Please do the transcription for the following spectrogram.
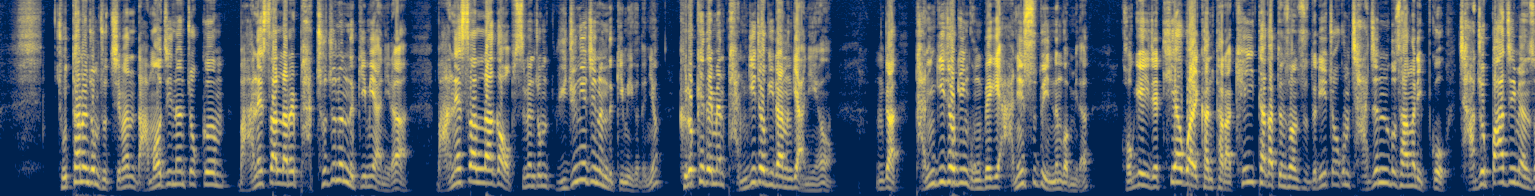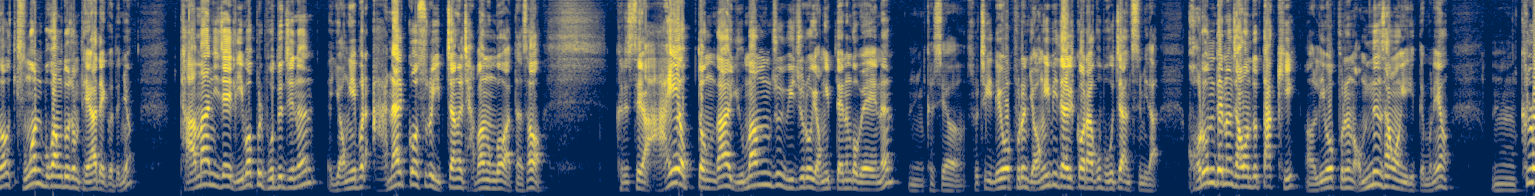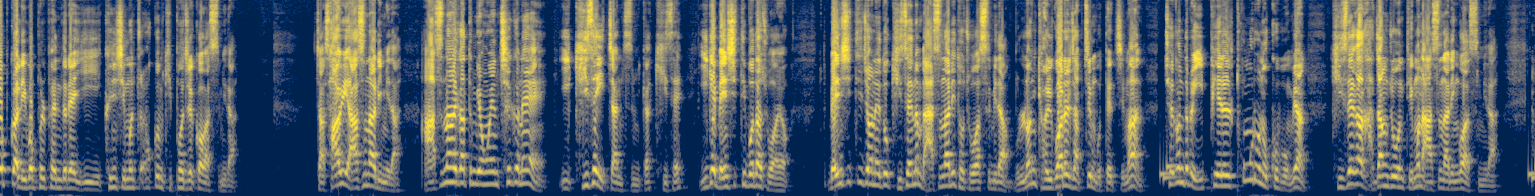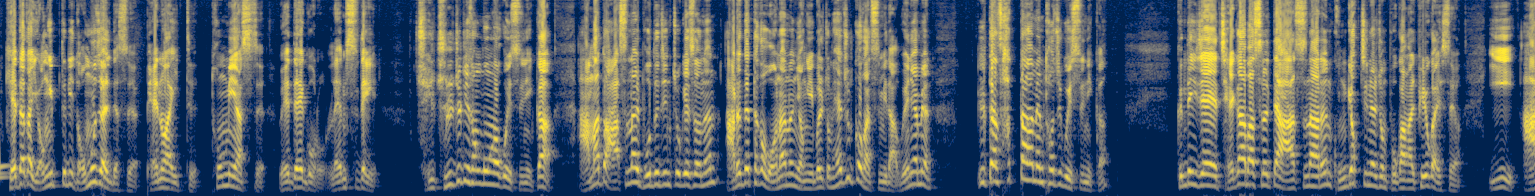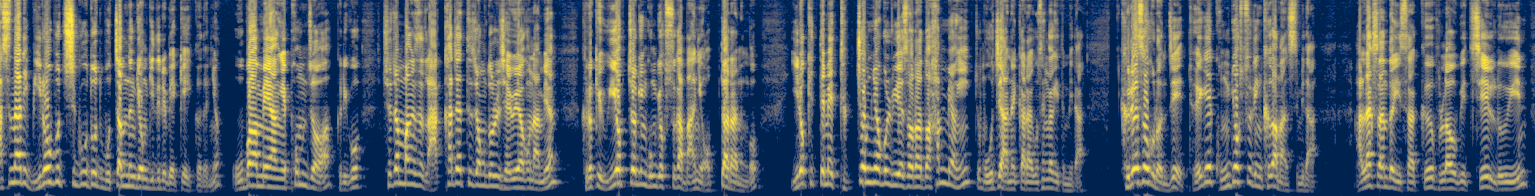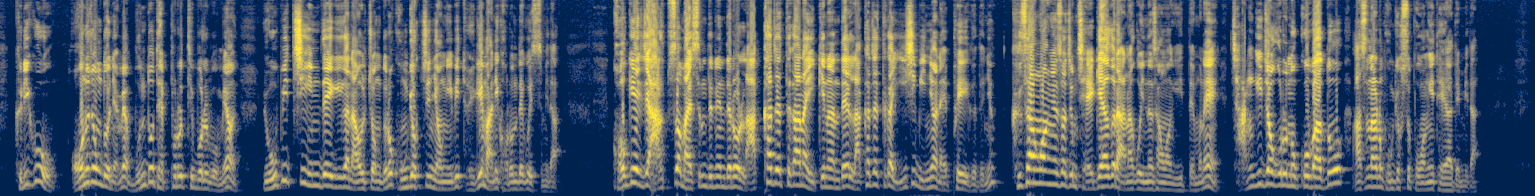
좋다는 좀 좋지만 나머지는 조금 마네살라를 받쳐주는 느낌이 아니라 마네살라가 없으면 좀 위중해지는 느낌이거든요. 그렇게 되면 단기적이라는 게 아니에요. 그러니까 단기적인 공백이 아닐 수도 있는 겁니다. 거기에 이제 티아고 알칸타라, 케이타 같은 선수들이 조금 잦은 부상을 입고 자주 빠지면서 중원 보강도 좀 돼야 되거든요. 다만 이제 리버풀 보드지는 영입을 안 할 것으로 입장을 잡아놓은 것 같아서 글쎄요 아예 없던가 유망주 위주로 영입되는 거 외에는 음, 글쎄요 솔직히 리버풀은 영입이 될 거라고 보지 않습니다. 거론되는 자원도 딱히 어, 리버풀은 없는 상황이기 때문에요. 음, 클롭과 리버풀 팬들의 이 근심은 조금 깊어질 것 같습니다. 자, 4위 아스날입니다. 아스날 같은 경우에는 최근에 이 기세 있지 않습니까? 기세? 이게 맨시티보다 좋아요. 맨시티 전에도 기세는 아스날이 더 좋았습니다. 물론 결과를 잡진 못했지만 최근 들어 EPL 통으로 놓고 보면 기세가 가장 좋은 팀은 아스날인 것 같습니다. 게다가 영입들이 너무 잘 됐어요. 벤 화이트, 토미아스, 웨데고로, 램스데일 줄- 줄줄이 성공하고 있으니까 아마도 아스날 보드진 쪽에서는 아르데타가 원하는 영입을 좀 해줄 것 같습니다. 왜냐하면 일단 샀다 하면 터지고 있으니까. 근데 이제 제가 봤을 때 아스날은 공격진을 좀 보강할 필요가 있어요. 이 아스날이 밀어붙이고도 못 잡는 경기들이 몇 개 있거든요. 오바메양의 폼 저하 그리고 최전방에서 라카제트 정도를 제외하고 나면 그렇게 위협적인 공격수가 많이 없다라는 거. 이렇기 때문에 득점력을 위해서라도 한 명이 좀 오지 않을까라고 생각이 듭니다. 그래서 그런지 되게 공격수 링크가 많습니다. 알렉산더 이사크, 블라우비치, 루인 그리고 어느 정도냐면 문도 데프로티보를 보면 요비치 임대기가 나올 정도로 공격진 영입이 되게 많이 거론되고 있습니다. 거기에 이제 앞서 말씀드린 대로 라카제트가 하나 있긴 한데 라카제트가 22년 FA거든요. 그 상황에서 지금 재계약을 안 하고 있는 상황이기 때문에 장기적으로 놓고 봐도 아스날은 공격수 보강이 돼야 됩니다.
